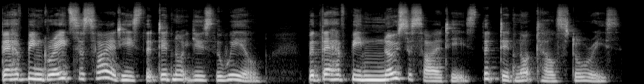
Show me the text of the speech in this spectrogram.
There have been great societies that did not use the wheel, but there have been no societies that did not tell stories.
